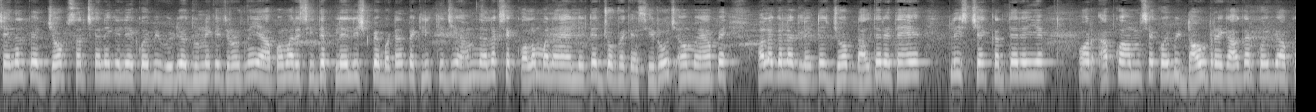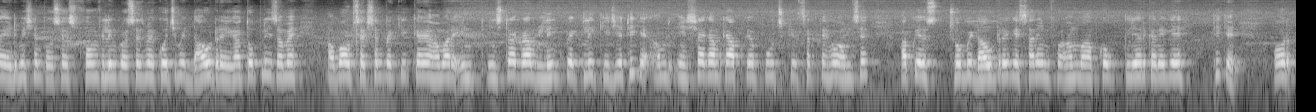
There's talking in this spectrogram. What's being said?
चैनल पे जॉब सर्च करने के लिए कोई भी वीडियो ढूँढने की ज़रूरत नहीं है, आप हमारे सीधे प्लेलिस्ट पे बटन पे क्लिक कीजिए, हमने अलग से कॉलम बनाया है लेटेस्ट जॉब वैकेंसी रोज हम यहाँ पे अलग अलग लेटेस्ट जॉब डालते रहते हैं प्लीज़ चेक करते रहिए। और आपको हमसे कोई भी डाउट रहेगा, अगर कोई भी आपका admission process form filling process में कुछ भी डाउट रहेगा तो प्लीज़ हमें अबाउट सेक्शन पर क्लिक करें, हमारे इंस्टाग्राम लिंक पर क्लिक कीजिए, ठीक है? हम इंस्टाग्राम के आपके पूछ सकते हो हमसे? आपके जो भी डाउट रहेंगे, सारे हम आपको क्लियर करेंगे, ठीक है? और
